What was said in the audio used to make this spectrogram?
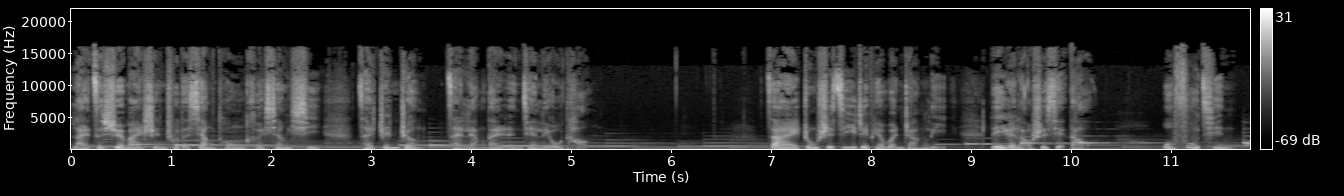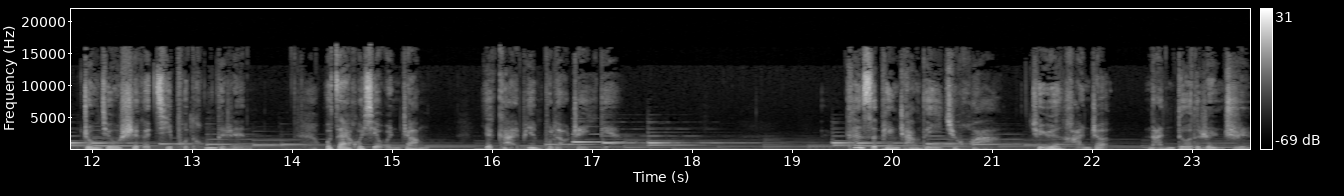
来自血脉深处的相通和相惜，才真正在两代人间流淌。在《中诗集》这篇文章里，连岳老师写道：“我父亲终究是个极普通的人，我再会写文章，也改变不了这一点。”看似平常的一句话，却蕴含着难得的认知。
